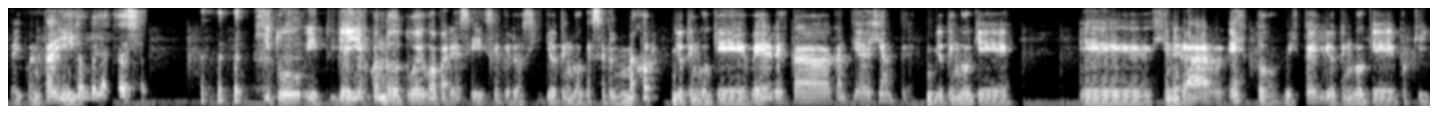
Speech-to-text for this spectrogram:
¿Te das cuenta? Y, la casa. Y, tú, y, ahí es cuando tu ego aparece y dice, pero si yo tengo que ser el mejor, yo tengo que ver esta cantidad de gente, yo tengo que eh, generar esto, ¿viste? Yo tengo que, porque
